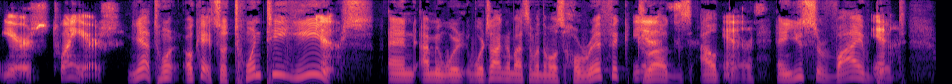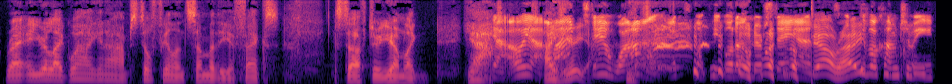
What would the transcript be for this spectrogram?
years. Twenty years. Yeah. Tw- okay, so twenty years. Yeah. And I mean, we're we're talking about some of the most horrific yes. drugs out yes. there, and you survived yeah. it, right? And you're like, well, you know, I'm still feeling some of the effects stuff to you. I'm like, yeah, yeah, oh yeah. I I understand you. why. That's what people don't understand. right, no doubt, right? People come to me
